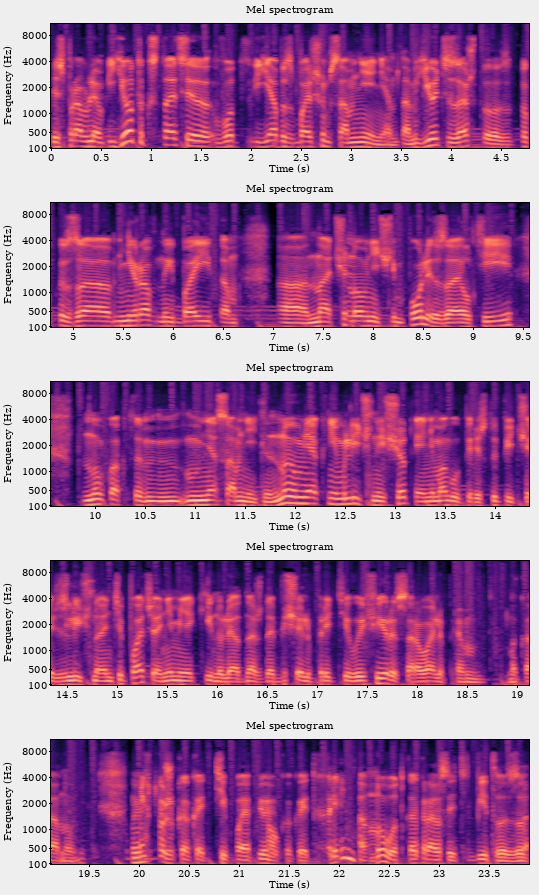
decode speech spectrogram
Без проблем. Йота, кстати, вот я бы с большим сомнением. Там Йоте за что? Только за неравные бои там э, на чиновничьем поле, за ЛТИ. Ну, как-то у меня сомнительно. Ну, и у меня к ним личный счет. Я не могу переступить через личную антипатию. Они меня кинули однажды, обещали прийти в эфир и сорвали прям накануне. У них тоже какая-то типа IPO, какая-то хрень там. Ну, вот как раз эти битвы за...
